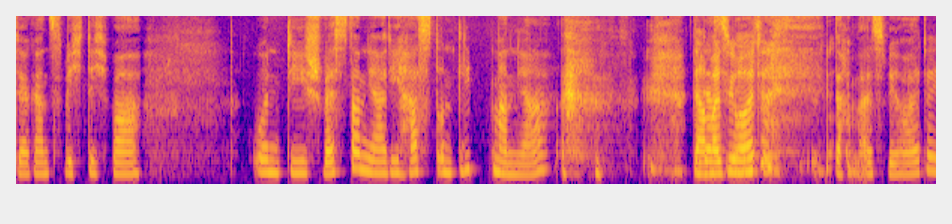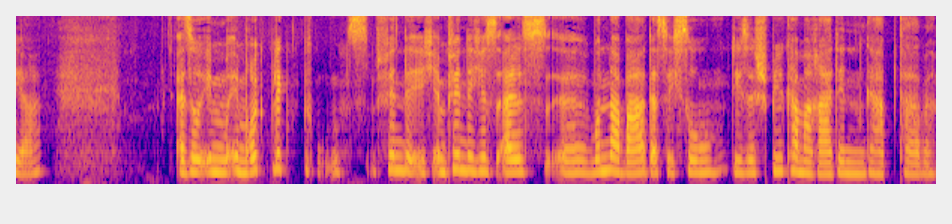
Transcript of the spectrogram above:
der ganz wichtig war. Und die Schwestern, ja, die hasst und liebt man ja. Damals wie heute? Damals wie heute, ja. Also im, im Rückblick finde ich, empfinde ich es als äh, wunderbar, dass ich so diese Spielkameradinnen gehabt habe.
